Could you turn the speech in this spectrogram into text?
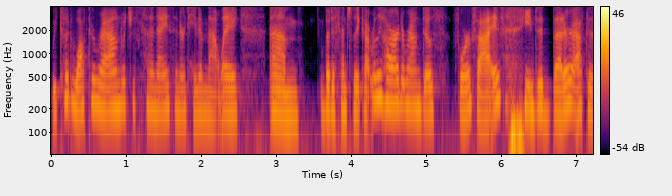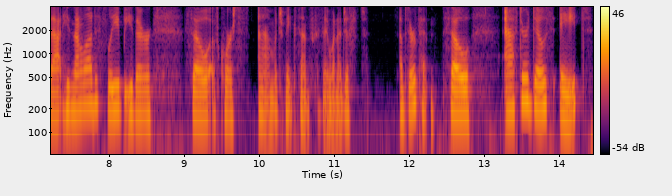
We could walk around, which was kind of nice, entertain him that way. Um, but essentially, it got really hard around dose four or five. he did better after that. He's not allowed to sleep either. So, of course, um, which makes sense because they want to just observe him. So, after dose eight,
